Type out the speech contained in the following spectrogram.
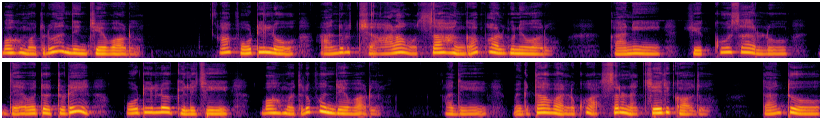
బహుమతులు అందించేవాడు. ఆ పోటీల్లో అందరూ చాలా ఉత్సాహంగా పాల్గొనేవారు. కానీ ఎక్కువసార్లు దేవదత్తుడే పోటీల్లో గెలిచి బహుమతులు పొందేవాడు. అది మిగతా వాళ్ళకు అస్సలు నచ్చేది కాదు. దాంతో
